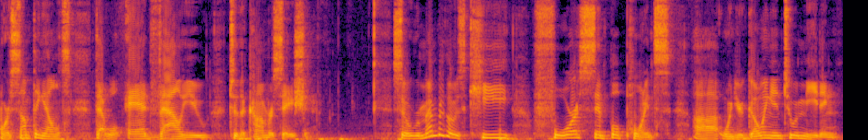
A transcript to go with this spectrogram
Or something else that will add value to the conversation. So remember those key four simple points uh, when you're going into a meeting.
